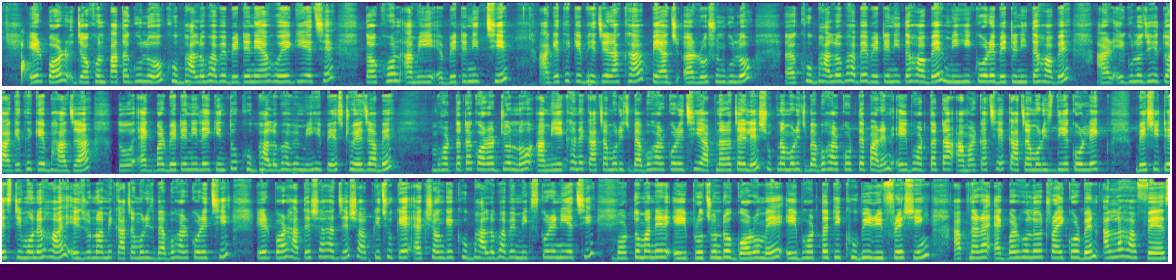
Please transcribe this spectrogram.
এরপর যখন পাতাগুলো খুব ভালোভাবে বেটে নেওয়া হয়ে গিয়েছে, তখন আমি বেটে নিচ্ছি। আগে থেকে ভেজে রাখা পেঁয়াজ আর রসুনগুলো খুব ভালোভাবে বেটে নিতে হবে, মিহি করে বেটে নিতে হবে। আর এগুলো যেহেতু আগে থেকে ভাজা, তো একবার বেটে নিলেই কিন্তু খুব ভালোভাবে মিহি পেস্ট হয়ে যাবে। ভর্তাটা করার জন্য আমি এখানে কাঁচামরিচ ব্যবহার করেছি। আপনারা চাইলে শুকনা মরিচ ব্যবহার করতে পারেন। এই ভর্তাটা আমার কাছে কাঁচামরিচ দিয়ে করলেই বেশি টেস্টি মনে হয়। এই জন্য আমি কাঁচামরিচ ব্যবহার করেছি। এরপর হাতের সাহায্যে সব কিছুকে একসঙ্গে খুব ভালোভাবে মিক্স করে নিয়েছি। বর্তমানের এই প্রচণ্ড গরমে এই ভর্তাটি খুবই রিফ্রেশিং। আপনারা একবার হলেও ট্রাই করবেন। আল্লাহ হাফেজ।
